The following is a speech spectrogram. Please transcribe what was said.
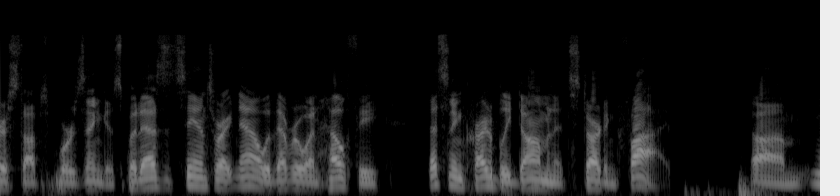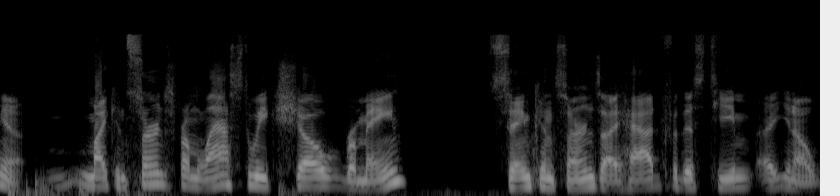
Kristaps Porzingis. But as it stands right now, with everyone healthy, that's an incredibly dominant starting five. Um, you know, my concerns from last week's show remain same concerns I had for this team. Uh, you know,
